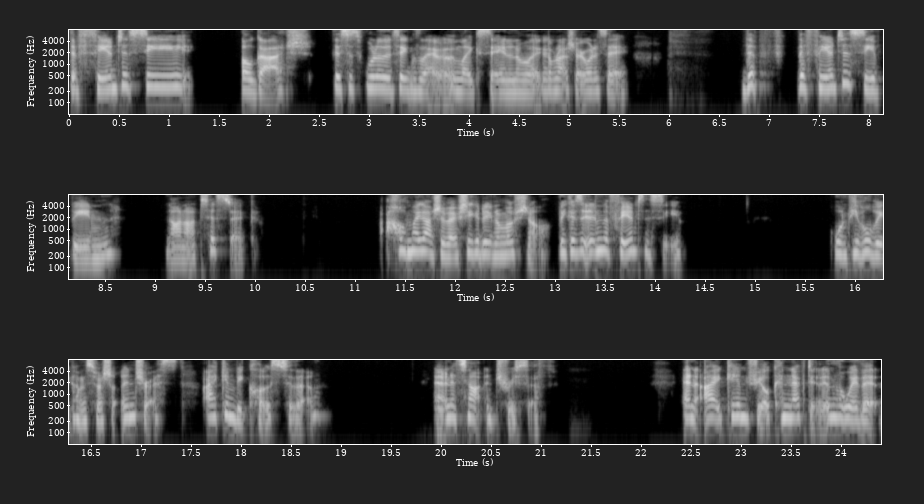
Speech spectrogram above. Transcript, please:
The fantasy, oh gosh, this is one of the things that I'm like saying, and I'm like, I'm not sure what to say the the fantasy of being non-autistic. Oh my gosh, I'm actually getting emotional because in the fantasy, when people become special interests, I can be close to them and it's not intrusive. And I can feel connected in the way that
